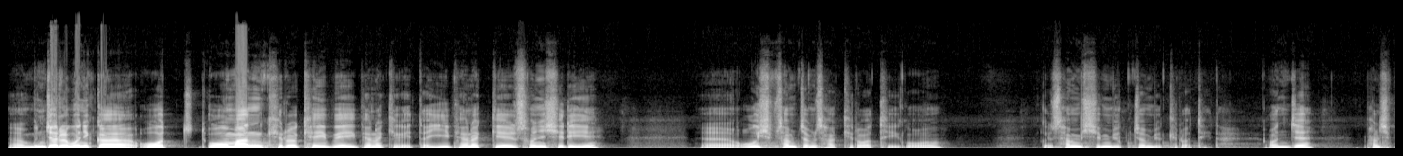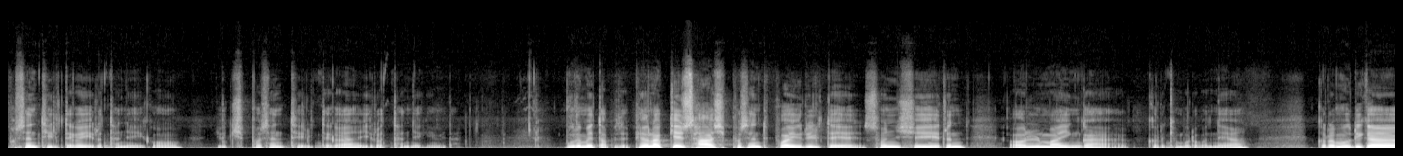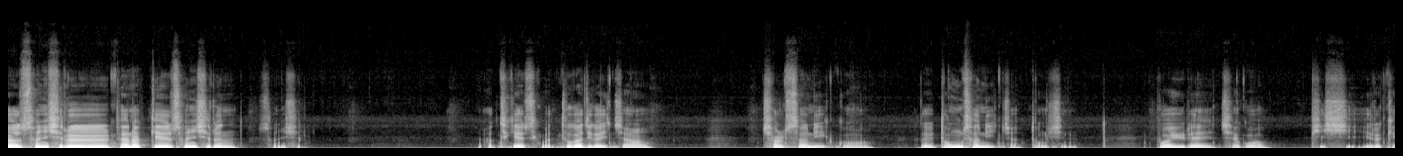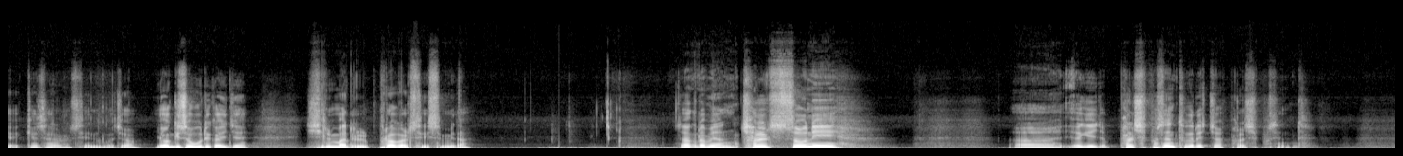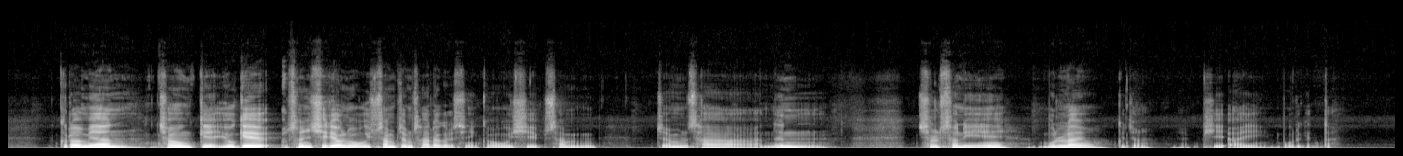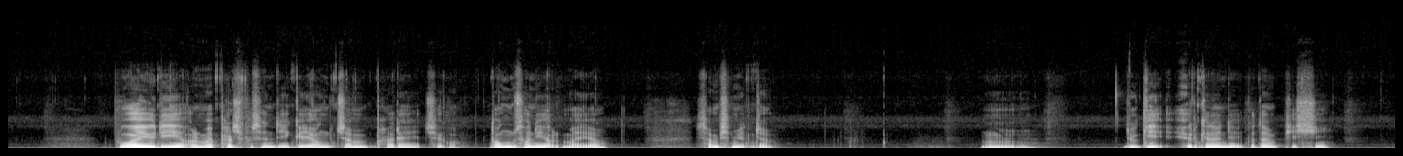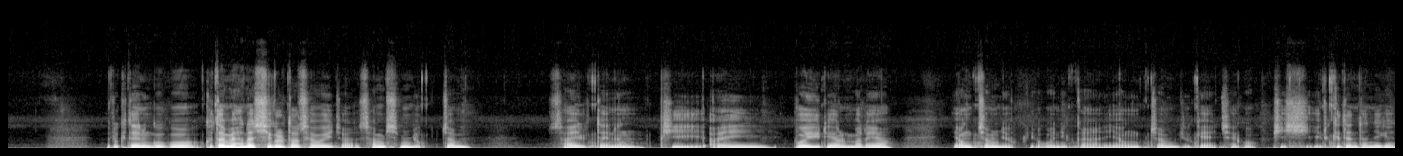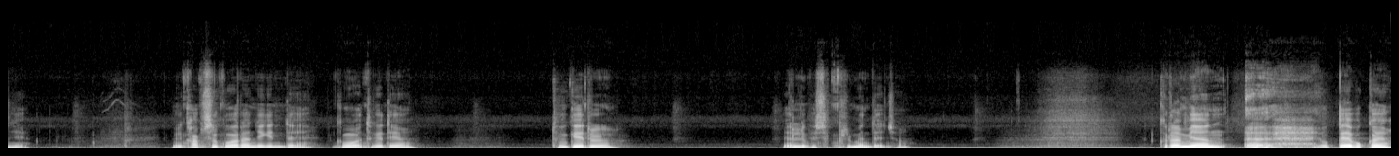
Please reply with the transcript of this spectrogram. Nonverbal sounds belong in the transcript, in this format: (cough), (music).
어, 문제를 보니까 5, 5만 킬로 kVA 변압기가 있다. 이 변압기의 손실이 53.4kW이고 36.6kW이다. 언제 80%일 때가 이렇다는 얘기고 60%일 때가 이렇다는 얘기입니다. 물음에 답하세요. 변압기의 40% 부하율일 때 손실은 얼마인가 그렇게 물어봤네요. 그러면 우리가 손실을 변압기의 손실은 손실 어떻게 했을까? 두 가지가 있죠. 철선이 있고 그다음에 동선이 있죠. 동신 부하율의 제곱 PC 이렇게 계산을 할 수 있는 거죠. 여기서 우리가 이제 실마리를 풀어갈 수 있습니다. 자 그러면 철선이 아, 여기 이제 80% 그랬죠. 80%. 그러면 처음 게 요게 손실이 얼마 53.4라 그랬으니까 53.4는 철선이 몰라요. 그죠? PI 모르겠다. 부하율이 얼마 80%니까 0.8의 제곱. 동선이 얼마예요? 36점. 음. 여기 이렇게 넣니? 그다음 PC 이렇게 되는 거고 그 다음에 하나씩을 더 세워야죠. 36.4일 때는 PI 부하율이 얼마래요? 0.6 요거니까 0.6의 제곱 PC 이렇게 된다는 얘기 아니에요. 값을 구하라는 얘기인데 그러면 어떻게 돼요? 두 개를 연립해서 풀면 되죠. 그러면 에, 빼볼까요?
